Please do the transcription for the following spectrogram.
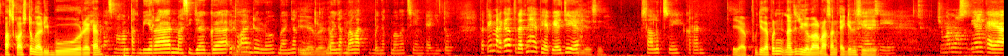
pas koas tuh nggak libur ya Ya, kan? pas malam takbiran masih jaga itu ada loh banyak Iya, mungkin banyak banyak, banget. banyak banget sih yang kayak gitu tapi mereka terlihatnya happy happy aja ya Iya sih. salut sih keren Iya, kita pun nanti juga bakal merasakan kayak gitu Iya sih. sih cuman maksudnya kayak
